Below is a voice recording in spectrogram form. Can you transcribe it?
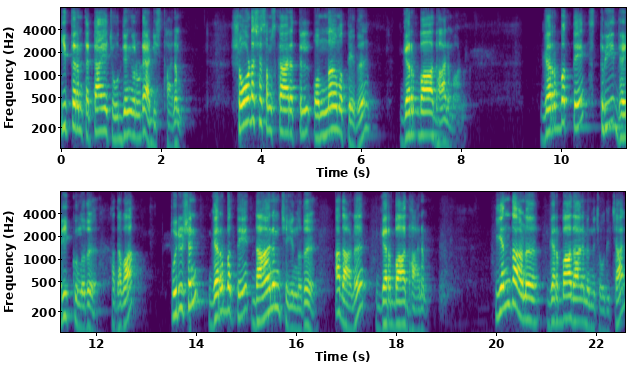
ഇത്തരം തെറ്റായ ചോദ്യങ്ങളുടെ അടിസ്ഥാനം. ഷോഡശ സംസ്കാരത്തിൽ ഒന്നാമത്തേത് ഗർഭാധാനമാണ്. ഗർഭത്തെ സ്ത്രീ ധരിക്കുന്നത് അഥവാ പുരുഷൻ ഗർഭത്തെ ദാനം ചെയ്യുന്നത് അതാണ് ഗർഭാധാനം. എന്താണ് ഗർഭാധാനം എന്ന് ചോദിച്ചാൽ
